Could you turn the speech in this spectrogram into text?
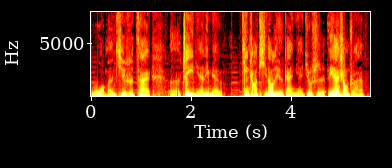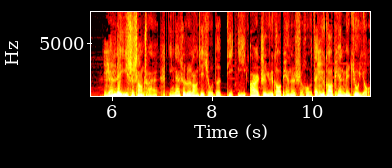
我们其实，在呃这一年里面经常提到的一个概念，就是 AI 上传，人类意识上传，应该是《流浪地球》的第一、二支预告片的时候，在预告片里面就有，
